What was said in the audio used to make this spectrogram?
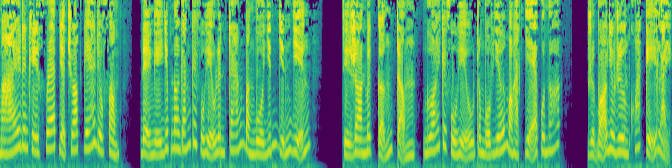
Mãi đến khi Fred và George ghé vô phòng, đề nghị giúp nó gắn cái phù hiệu lên trán bằng bùa dính vĩnh viễn, thì Ron mới cẩn trọng gói cái phù hiệu trong bộ vớ màu hạt dẻ của nó, rồi bỏ vô rương khóa kỹ lại.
